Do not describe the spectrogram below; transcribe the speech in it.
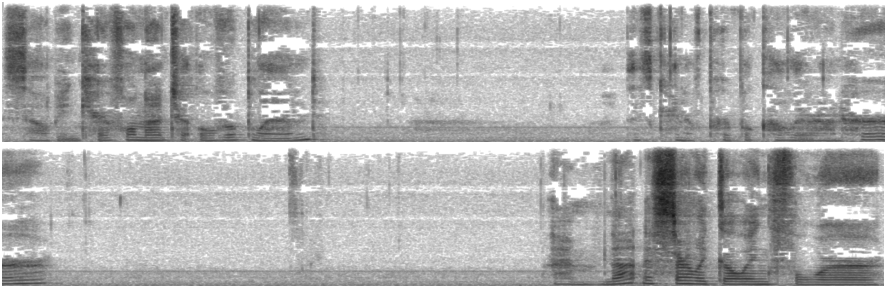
so being careful not to overblend. This kind of purple color on her. I'm not necessarily going for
